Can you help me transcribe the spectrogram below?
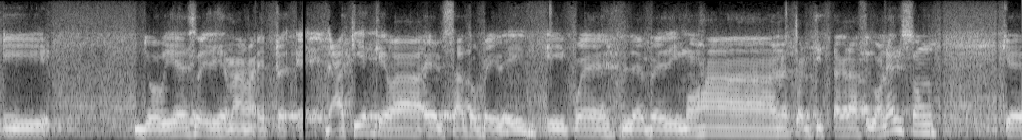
Y yo vi eso y dije, mano, aquí es que va el Sato Payday. Y pues le pedimos a nuestro artista gráfico Nelson que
